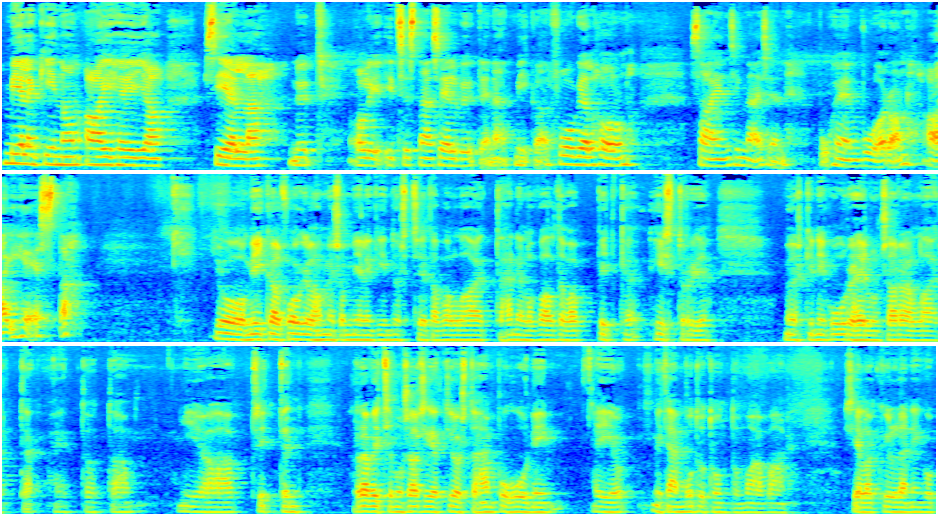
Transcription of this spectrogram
mielenkiinnon aihe ja siellä nyt oli itsestäänselvyytenä, että Mikael Fogelholm sai ensimmäisen puheenvuoron aiheesta. Joo, Mikael Fogelhammes on mielenkiintoista se tavallaan, että hänellä on valtava pitkä historia myöskin niin urheilun saralla. Että, et, tota, ja sitten ravitsemusasiat, joista hän puhuu, niin ei ole mitään mututuntumaa, vaan siellä on kyllä niin kuin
